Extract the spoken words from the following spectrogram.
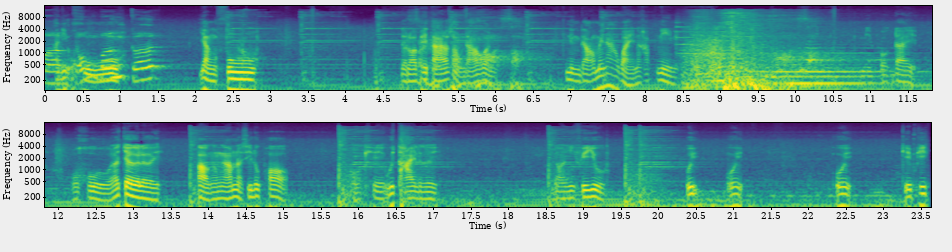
ว่างอันนี้โอ้จโห งบังเกิดอย่างฟู เดี๋ยวรอเพตาแล้วสองดาวก่อนหนึ่งดาวไม่น่าไหวนะครับ นี่นี่มีพวกได้ โอ้โห แล้วเจอเลย เป่างามๆหน่อยสิลูกพ่อ โอเค อุ้ยตายเลยยอนยิงฟรีอยู่ อุ้ยอุ้ยอุ้ยเกมพลิก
